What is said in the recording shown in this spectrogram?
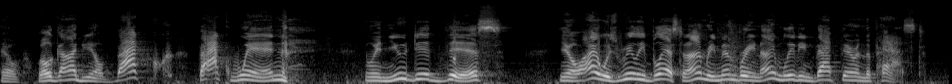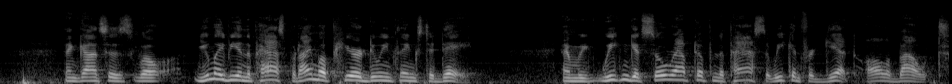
You know, well, God, you know, back back when when you did this, you know, I was really blessed, and I'm remembering I'm living back there in the past. And God says, Well, you may be in the past, but I'm up here doing things today. And we, we can get so wrapped up in the past that we can forget all about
